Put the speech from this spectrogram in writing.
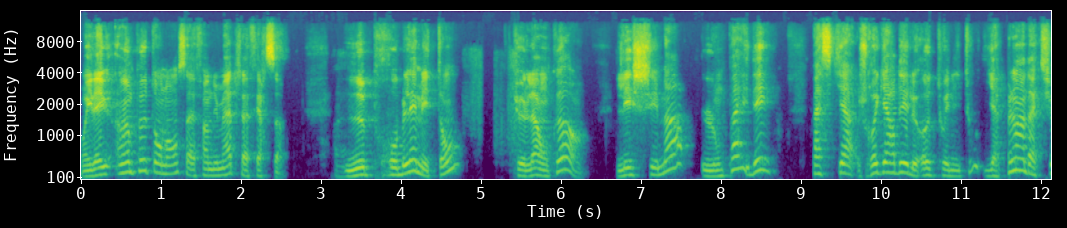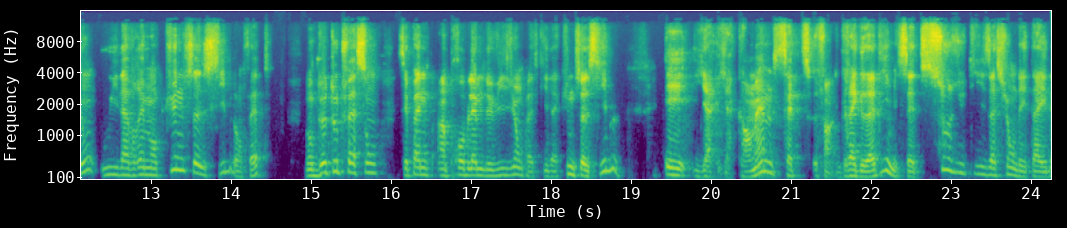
Bon, il a eu un peu tendance à la fin du match à faire ça. Le problème étant que là encore, les schémas l'ont pas aidé. Parce qu'il y a, je regardais le Hot 22, il y a plein d'actions où il a vraiment qu'une seule cible, en fait. Donc, de toute façon, c'est pas une- un problème de vision parce qu'il a qu'une seule cible. Et il y a, quand même cette, enfin, Greg l'a dit, mais cette sous-utilisation des tight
